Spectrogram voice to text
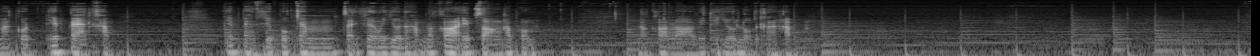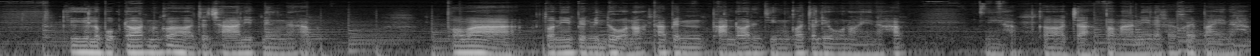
มากด F8 ครับ F8 คือโปรแกรมใส่เครื่องวิทยุนะครับ แล้วก็ F2 ครับผม แล้วก็รอวิทยุโหลดนะครับคือระบบดอทมันก็จะช้านิดนึงนะครับ เพราะว่าตัวนี้เป็น Windows เนาะถ้าเป็นผ่านดอทจริงๆมันก็จะเร็วหน่อยนะครับนี่ครับก็จะประมาณนี้แล้วค่อย ๆ ไปนะครับ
